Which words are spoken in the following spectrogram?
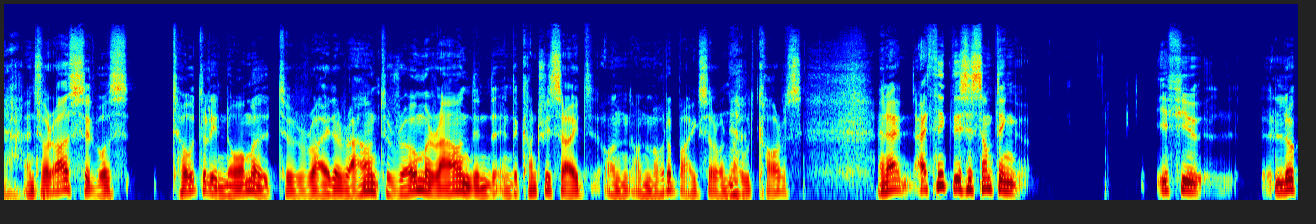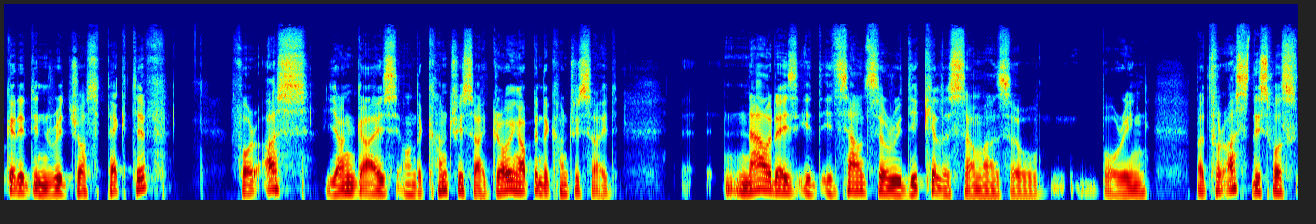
Yeah. And for us, it was totally normal to ride around, to roam around in the in the countryside on on motorbikes or on Yeah. old cars. And I I think this is something. If you look at it in retrospective, for us young guys on the countryside, growing up in the countryside, nowadays it, it sounds so ridiculous somehow, so boring. But for us, this was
